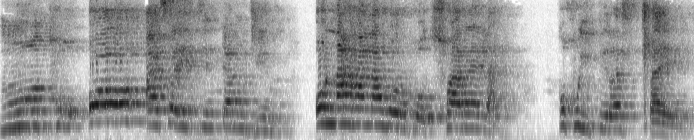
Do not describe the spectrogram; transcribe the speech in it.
motho o a sa itseng ka modimo o nagana gore go tshwarela ke go itira setlaela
